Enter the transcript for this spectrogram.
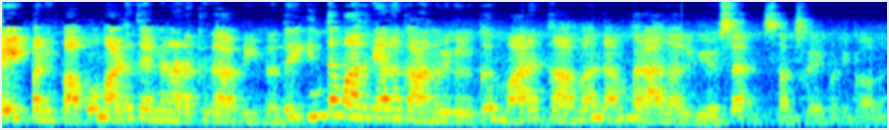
வெயிட் பண்ணி பார்ப்போம். அடுத்து என்ன நடக்குது அப்படின்றது. இந்த மாதிரியான காணொலிகளுக்கு மறக்காம நம்ம ராஜாலி வியூஸை சப்ஸ்கிரைப் பண்ணிக்கோங்க.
